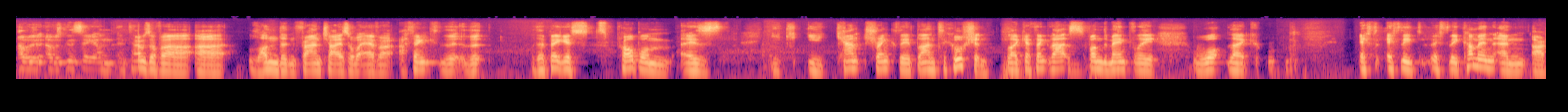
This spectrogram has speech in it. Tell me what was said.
I was, I was going to say, in terms of a, a, London franchise or whatever, I think the, the the biggest problem is you you can't shrink the Atlantic Ocean. Like I think that's fundamentally what like if if they if they come in and are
